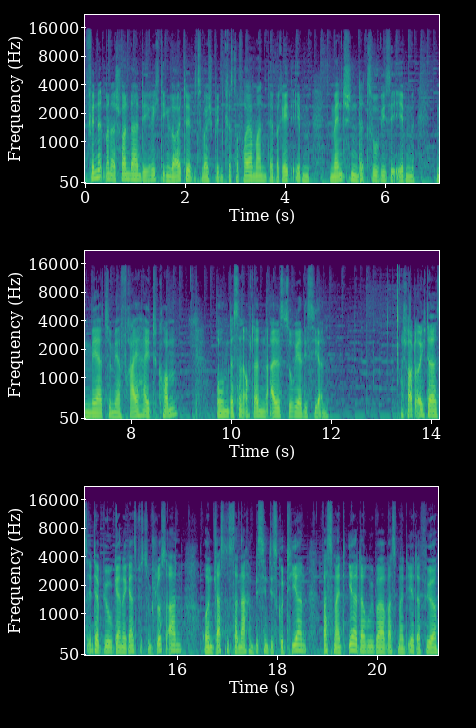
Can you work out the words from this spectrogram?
findet man da schon dann die richtigen Leute, wie zum Beispiel Christoph Heuermann, der berät eben Menschen dazu, wie sie eben mehr zu mehr Freiheit kommen, um das dann auch dann alles zu realisieren. Schaut euch das Interview gerne ganz bis zum Schluss an und lasst uns danach ein bisschen diskutieren. Was meint ihr darüber? Was meint ihr dafür?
